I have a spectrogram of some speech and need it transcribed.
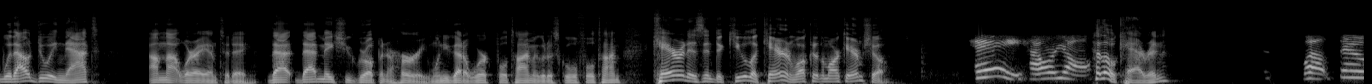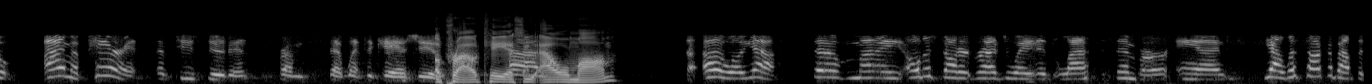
without doing that, I'm not where I am today. That that makes you grow up in a hurry when you got to work full time and go to school full time. Karen is in Dacula. Karen, welcome to the Mark Arum Show. Hey, how are y'all? Hello, Karen. Well, so I'm a parent of two students from that went to KSU. A proud KSU Um, owl mom. oh well, yeah. So my oldest daughter graduated last December, and yeah, let's talk about the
